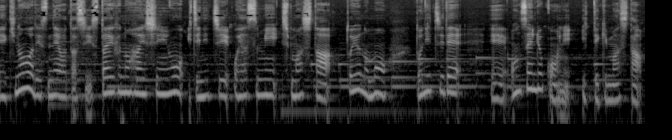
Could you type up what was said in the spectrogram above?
え、昨日はですね私スタイフの配信を1日お休みしました。というのも土日で、えー、温泉旅行に行ってきました。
